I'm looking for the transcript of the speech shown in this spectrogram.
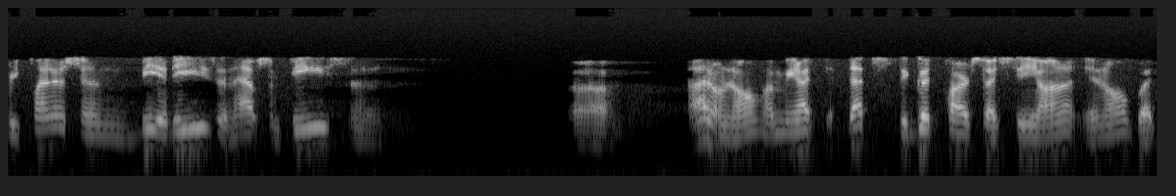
replenish and be at ease and have some peace. And uh, I don't know. I mean, I, that's the good parts I see on it, you know. But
